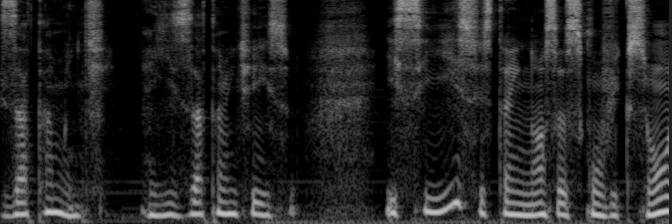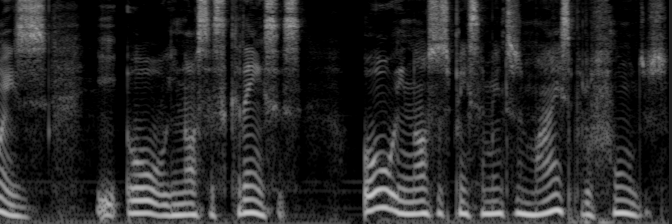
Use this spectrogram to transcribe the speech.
Exatamente. É exatamente isso. E se isso está em nossas convicções, e, ou em nossas crenças, ou em nossos pensamentos mais profundos,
